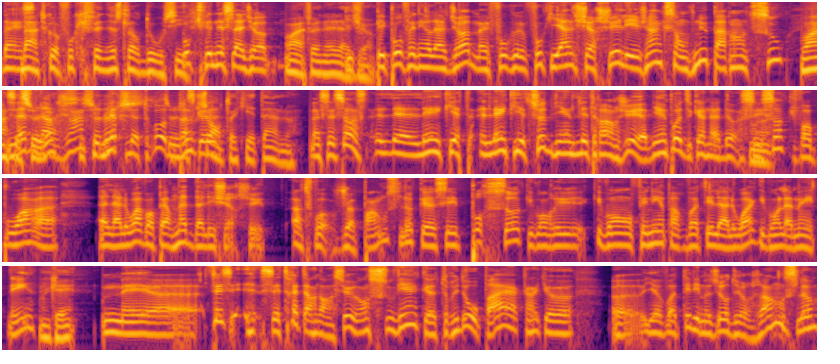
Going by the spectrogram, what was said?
Ben, Ben, en tout cas, il faut qu'ils finissent leur dossier. il faut qu'ils finissent la job. Ouais, finir la Puis, job. puis pour finir la job, il faut, que- faut qu'ils aillent chercher les gens qui sont venus par en dessous. Ouais, mettre l'argent mettre le trouble, parce que- sont inquiétants, là. Ben c'est ça, l'inquiétude vient de l'étranger, elle vient pas du Canada. C'est Ouais. ça qu'il va pouvoir, euh, la loi va permettre d'aller chercher. En tout cas, je pense là, que c'est pour ça qu'ils vont, qu'ils vont finir par voter la loi, qu'ils vont la maintenir. OK. Mais, euh, c'est- très tendancieux. On se souvient que Trudeau père, quand il a, euh, il a voté les mesures d'urgence, là,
